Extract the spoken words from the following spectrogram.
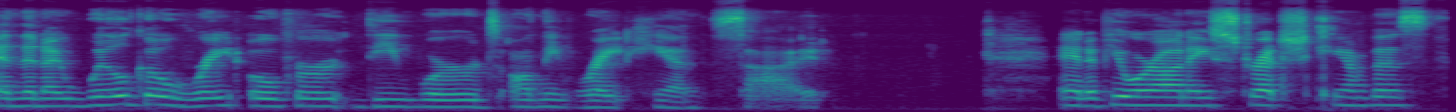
And then I will go right over the words on the right hand side. And if you are on a stretched canvas,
